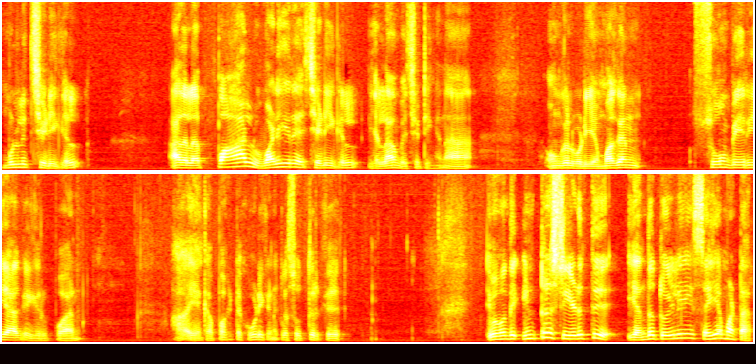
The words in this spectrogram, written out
முள்ளு செடிகள் அதில் பால் வழிகிற செடிகள் எல்லாம் வச்சிட்டிங்கன்னா உங்களுடைய மகன் சோம்பேறியாக இருப்பான். எங்கள் அப்பா கிட்ட கோடிக்கணக்கில் சொத்து இருக்குது இவன் வந்து இன்ட்ரெஸ்ட் எடுத்து எந்த தொழிலையும் செய்ய மாட்டார்.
